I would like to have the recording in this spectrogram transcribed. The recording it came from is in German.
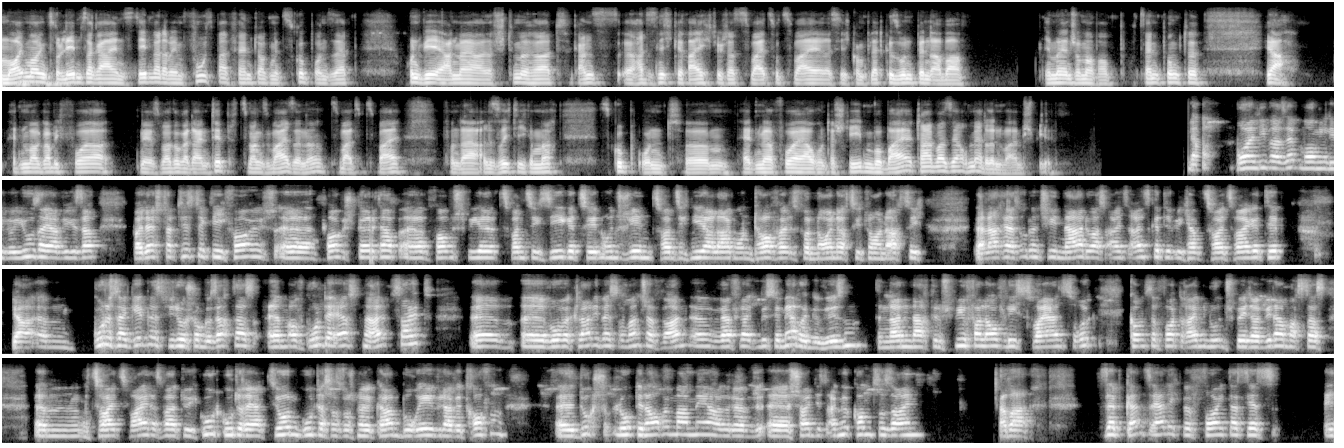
Moin Moin zu Lebenssaga 1, dem wir da beim Fußball-Fan-Talk mit Scoop und Sepp. Und wie ihr an meiner Stimme hört, ganz äh, hat es nicht gereicht durch das 2 zu 2, dass ich komplett gesund bin, aber immerhin schon mal ein paar Prozentpunkte. Ja, hätten wir, glaube ich, vorher, nee, es war sogar dein Tipp, zwangsweise, ne? 2 zu 2. Von daher alles richtig gemacht, Scoop. Und ähm, hätten wir vorher auch unterschrieben, wobei teilweise auch mehr drin war im Spiel. Ja, Moin, lieber Sepp, morgen, liebe User. Ja, wie gesagt, bei der Statistik, die ich vor, äh, vorgestellt habe äh, vor Spiel, 20 Siege, 10 Unentschieden, 20 Niederlagen und ein Torverhältnis von 89, 89. Da er das Unentschieden nahe. Du hast 1-1 getippt, ich habe 2-2 getippt. Ja, ähm, gutes Ergebnis, wie du schon gesagt hast. Ähm, aufgrund der ersten Halbzeit äh, äh, wo wir klar die bessere Mannschaft waren, äh, wäre vielleicht ein bisschen mehr drin gewesen. Denn dann nach dem Spielverlauf liest 2-1 zurück, kommst sofort drei Minuten später wieder, machst das 2-2. Ähm, das war natürlich gut, gute Reaktion, gut, dass das so schnell kam. Boré wieder getroffen. Äh, Dux lobt den auch immer mehr, also der äh, scheint jetzt angekommen zu sein. Aber Sepp, ganz ehrlich, bevor ich das jetzt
